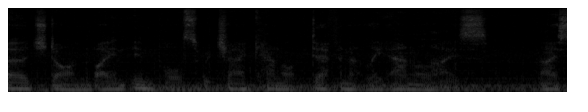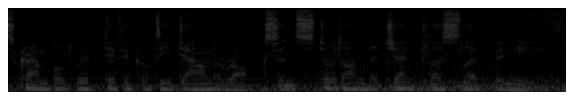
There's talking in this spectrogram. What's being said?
Urged on by an impulse which I cannot definitely analyze, I scrambled with difficulty down the rocks and stood on the gentler slope beneath.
